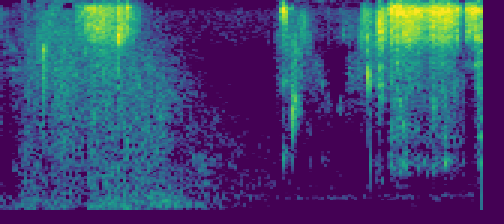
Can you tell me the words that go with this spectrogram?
I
